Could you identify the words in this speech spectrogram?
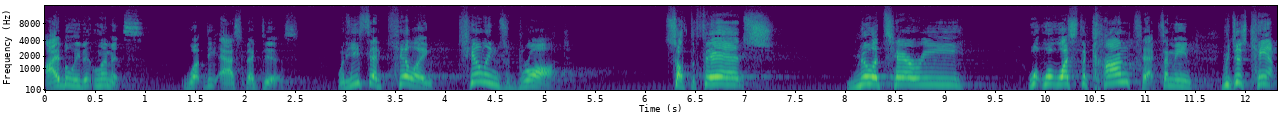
I believe it limits what the aspect is. When he said killing, killing's broad self defense, military? What, what, what's the context? I mean, we just can't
